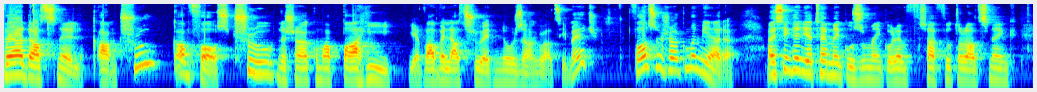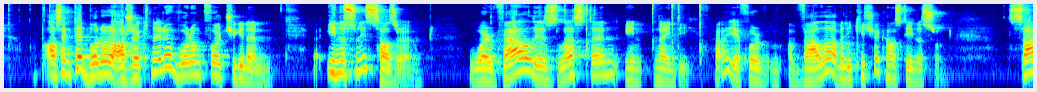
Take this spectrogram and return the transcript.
վերադարձնել կամ true կամ false։ True նշանակում է պահի եւ ավելացրու այդ նոր զանգվածի մեջ, false նշանակում է միարա։ Այսինքն եթե մենք ուզում ենք ուրեմն սա ֆիլտրացնենք ասենք թե բոլոր արժեքները, որոնք որ չգիտեմ 90-ից ցածր են where val is less than in 90, հա, երբ որ val-ը ավելի քիչ է, քան 90։ Սա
